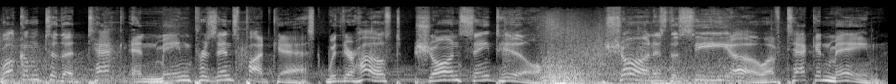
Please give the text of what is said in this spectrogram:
Welcome to the Tech and Main Presents podcast with your host, Sean St. Hill. Sean is the CEO of Tech and Main,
